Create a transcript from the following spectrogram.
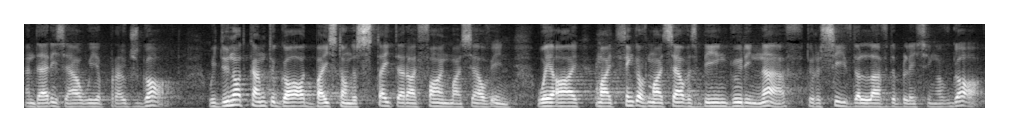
And that is how we approach God. We do not come to God based on the state that I find myself in, where I might think of myself as being good enough to receive the love, the blessing of God.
